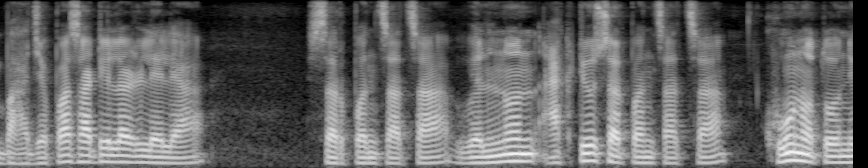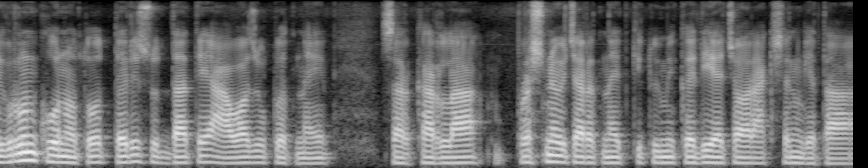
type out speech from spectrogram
भाजपासाठी लढलेल्या सरपंचाचा वेल नोन ॲक्टिव्ह सरपंचाचा खून होतो निगरून खून होतो तरीसुद्धा ते आवाज उठवत नाहीत. सरकारला प्रश्न विचारत नाहीत की तुम्ही कधी याच्यावर ॲक्शन घेता?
